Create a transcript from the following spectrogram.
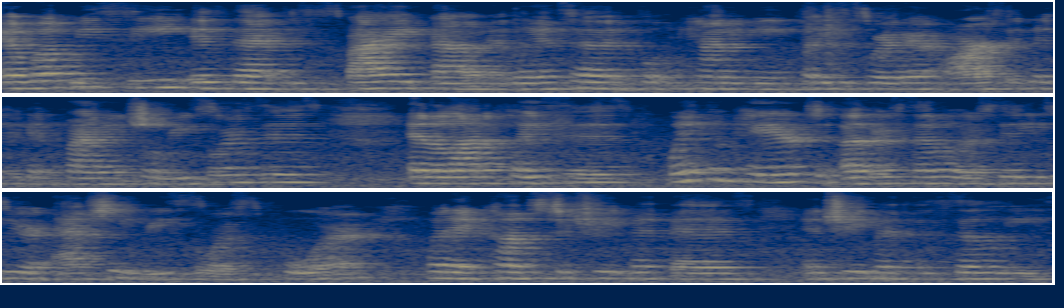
And what we see is that despite um, Atlanta and Fulton County being places where there are significant financial resources, in a lot of places, when compared to other similar cities, we are actually resource poor when it comes to treatment beds and treatment facilities.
